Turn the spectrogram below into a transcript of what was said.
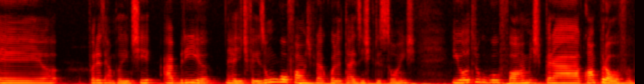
é, por exemplo, a gente abria, né, a gente fez um Google Forms para coletar as inscrições e outro Google Forms pra, com a prova.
